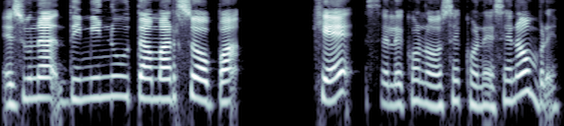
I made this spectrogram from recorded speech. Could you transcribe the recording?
Es una diminuta marsopa que se le conoce con ese nombre.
